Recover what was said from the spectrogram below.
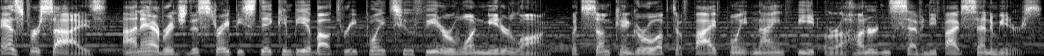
As for size, on average, this stripy snake can be about 3.2 feet or 1 meter long, but some can grow up to 5.9 feet or 175 centimeters.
